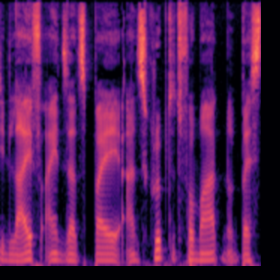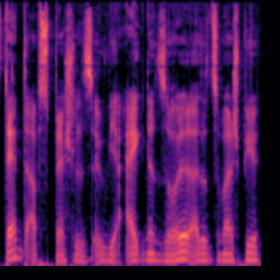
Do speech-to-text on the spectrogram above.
den Live-Einsatz bei Unscripted-Formaten und bei Stand-Up-Specials irgendwie eignen soll. Also zum Beispiel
